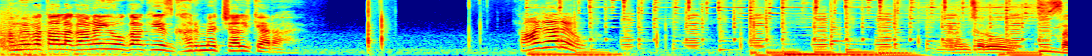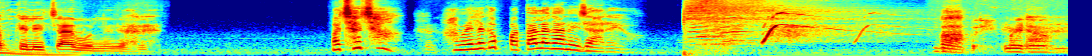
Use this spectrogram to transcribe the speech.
हमें पता लगाना ही होगा कि इस घर में चल क्या रहा है। कहाँ जा रहे हो? मैडम सरू सबके लिए चाय बोलने जा रहे हैं। अच्छा अच्छा हमें लगा पता लगाने जा रहे हो। बाप रे मैडम।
